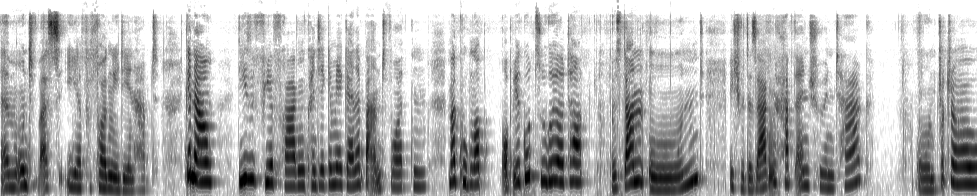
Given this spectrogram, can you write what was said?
ähm, und was ihr für Folgenideen habt. Genau, diese vier Fragen könnt ihr mir gerne beantworten. Mal gucken, ob, ob ihr gut zugehört habt. Bis dann und ich würde sagen, habt einen schönen Tag und ciao, ciao.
